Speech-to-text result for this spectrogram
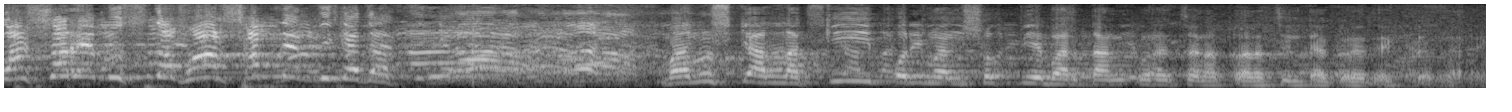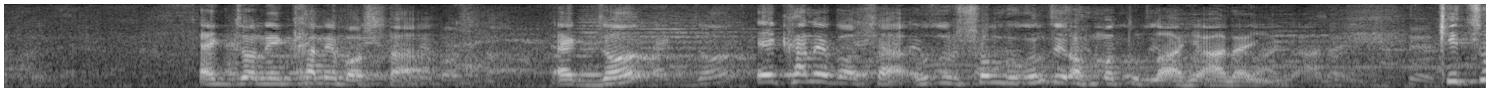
বাশারে মুস্তাফার সামনের দিকে যাচ্ছে। মানুষকে আল্লাহ কি পরিমাণ শক্তি এবার দান করেছেন, আপনারা চিন্তা করে দেখতে পারেন। একজন এখানে বসা, একজন এখানে বসা। হুজুর শম্ভুগঞ্জি রহমতুল্লাহ আলাই কিছু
